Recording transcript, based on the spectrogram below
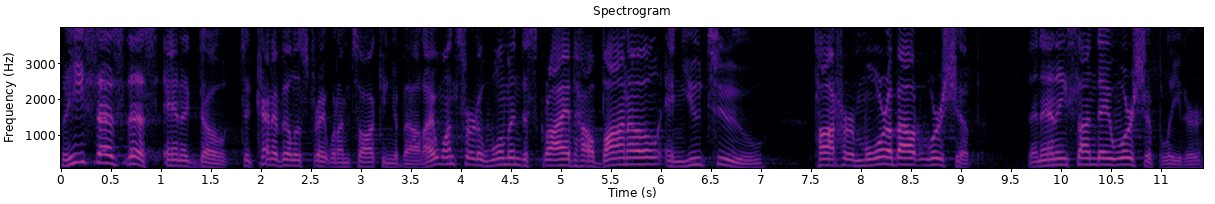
But he says this anecdote to kind of illustrate what I'm talking about. I once heard a woman describe how Bono and U2 taught her more about worship than any Sunday worship leader.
